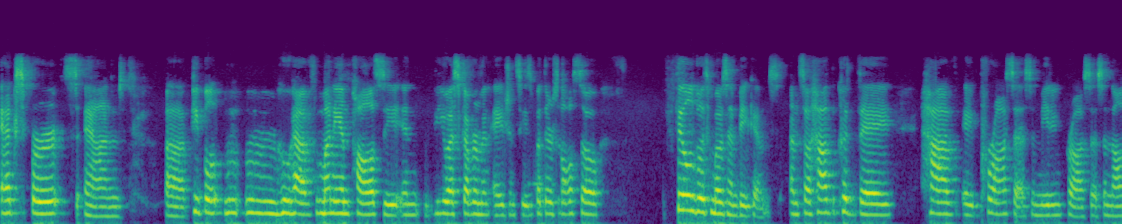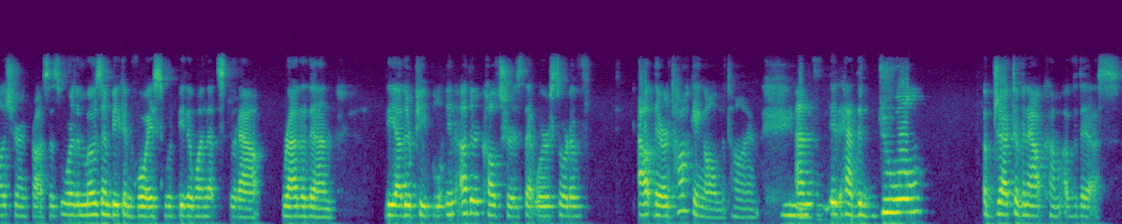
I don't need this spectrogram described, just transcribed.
experts and uh, people who have money and policy in U.S. government agencies, but there's also filled with Mozambicans. And so, how could they have a process, a meeting process, a knowledge sharing process, where the Mozambican voice would be the one that stood out rather than the other people in other cultures that were sort of out there talking all the time. Mm-hmm. And it had the dual objective and outcome of this.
